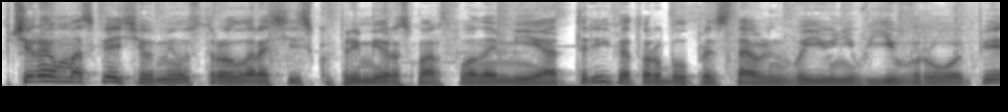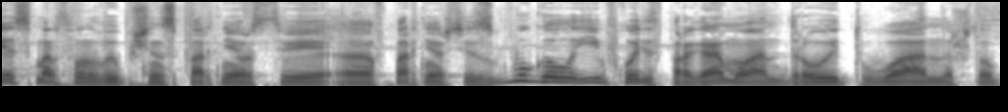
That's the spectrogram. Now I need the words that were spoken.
Вчера в Москве Xiaomi устроила российскую премьеру смартфона Mi A3, который был представлен в июне в Европе. Смартфон выпущен в партнерстве, э, в партнерстве с Google и входит в программу Android One, что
